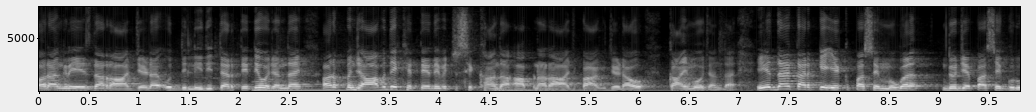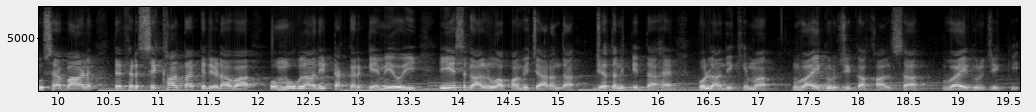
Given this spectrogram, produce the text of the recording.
ਔਰ ਅੰਗਰੇਜ਼ ਦਾ ਰਾਜ ਜਿਹੜਾ ਉਹ ਦਿੱਲੀ ਦੀ ਧਰਤੀ ਤੇ ਹੋ ਜਾਂਦਾ ਹੈ ਔਰ ਪੰਜਾਬ ਦੇ ਖਿੱਤੇ ਦੇ ਵਿੱਚ ਸਿੱਖਾਂ ਦਾ ਆਪਣਾ ਰਾਜ ਭਾਗ ਜਿਹੜਾ ਉਹ ਕਾਇਮ ਹੋ ਜਾਂਦਾ ਹੈ। ਇਦਾਂ ਕਰਕੇ ਇੱਕ ਪਾਸੇ ਮੁਗਲ, ਦੂਜੇ ਪਾਸੇ ਗੁਰੂ ਸਾਹਿਬਾਨ ਤੇ ਫਿਰ ਸਿੱਖਾਂ ਤੱਕ ਜਿਹੜਾ ਵਾ ਉਹ ਮੁਗਲਾਂ ਦੀ ਟੱਕਰ ਕਿਵੇਂ ਹੋਈ, ਇਸ ਗੱਲ ਨੂੰ ਆਪਾਂ ਵਿਚਾਰਨ ਦਾ ਯਤਨ ਕੀਤਾ ਹੈ ਭੁੱਲਾਂ ਦੀ ਖਿਮਾ। ਵਾਹਿਗੁਰੂ ਜੀ ਕਾ ਖਾਲਸਾ, ਵਾਹਿਗੁਰੂ ਜੀ ਕੀ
